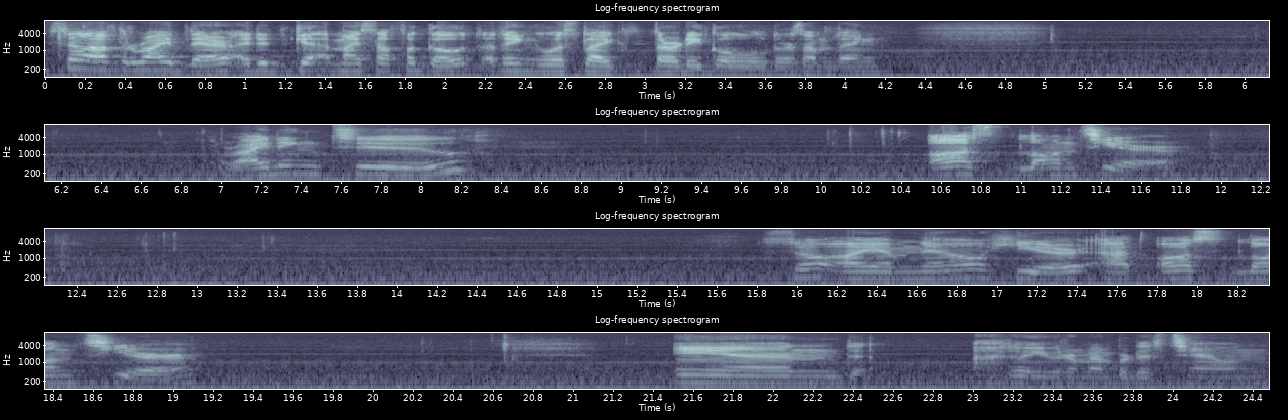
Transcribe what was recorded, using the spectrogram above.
So after right there, I did get myself a goat. I think it was like 30 gold or something riding to Ostlontir. So I am now here at Ostlontir and I don't even remember this town.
